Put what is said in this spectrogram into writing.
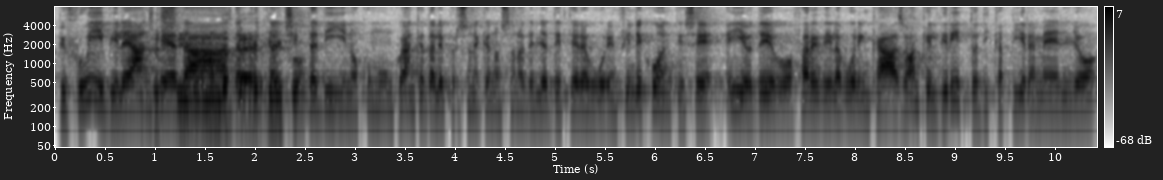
più fruibile anche da, da, da, dal cittadino comunque anche dalle persone che non sono degli addetti ai lavori. In fin dei conti se io devo fare dei lavori in casa ho anche il diritto di capire meglio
